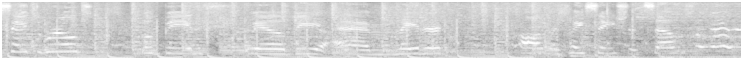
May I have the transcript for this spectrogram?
Save the World, will be in, will be um, later on the PlayStation itself. So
